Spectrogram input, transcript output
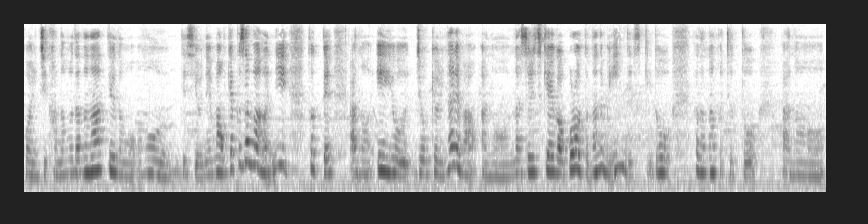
こういう時間の無駄だなっていうのも思うんですよね。まあ、お客様にとってあのいいよう状況になればあのなすりつけ合いが起ころうと何でもいいんですけどただなんかちょっとあの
